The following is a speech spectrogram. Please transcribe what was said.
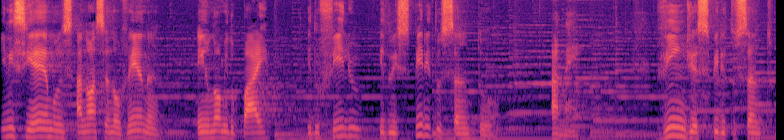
Iniciemos a nossa novena em nome do Pai e do Filho e do Espírito Santo. Amém. Vinde, Espírito Santo,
